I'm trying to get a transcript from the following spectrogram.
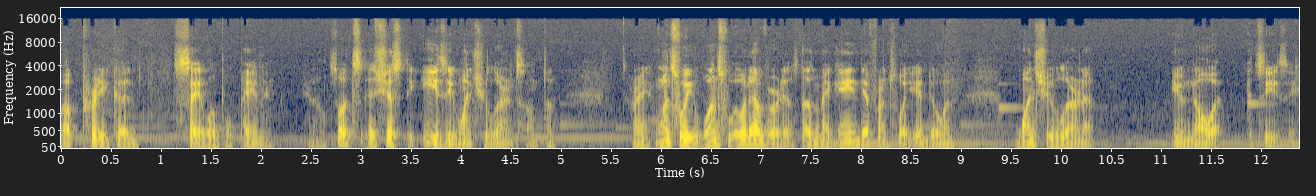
a pretty good saleable painting. You know, so it's it's just easy once you learn something, right? Once we once we, whatever it is, doesn't make any difference what you're doing. Once you learn it, you know it. It's easy.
